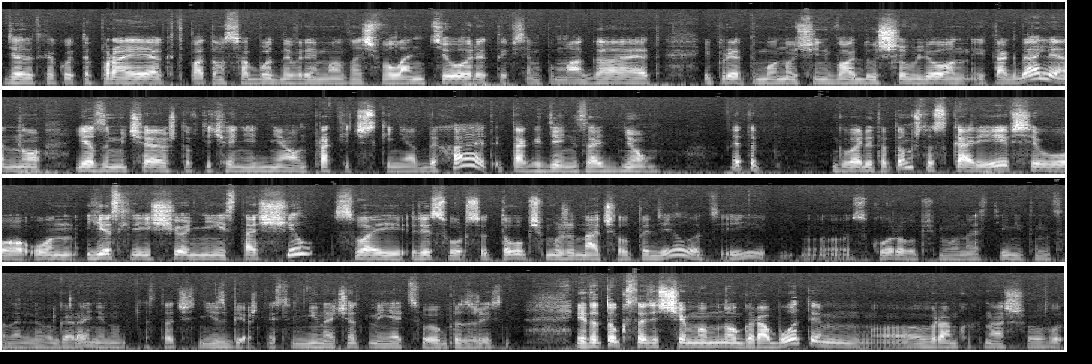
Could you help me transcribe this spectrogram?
делает какой-то проект, потом в свободное время он, значит, волонтерит и всем помогает, и при этом он очень воодушевлен и так далее, но я замечаю, что в течение дня он практически не отдыхает, и так день за днем. Это говорит о том, что, скорее всего, он, если еще не истощил свои ресурсы, то, в общем, уже начал это делать, и э, скоро, в общем, его настигнет эмоциональное выгорание, ну, достаточно неизбежно, если не начнет менять свой образ жизни. И это то, кстати, с чем мы много работаем э, в рамках нашего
